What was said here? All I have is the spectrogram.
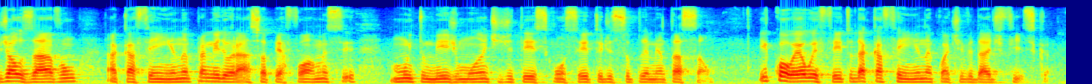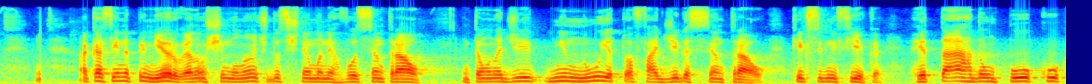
já usavam a cafeína para melhorar sua performance, muito mesmo antes de ter esse conceito de suplementação. E qual é o efeito da cafeína com atividade física? A cafeína, primeiro, ela é um estimulante do sistema nervoso central, então ela diminui a tua fadiga central. O que isso significa? Retarda um pouco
